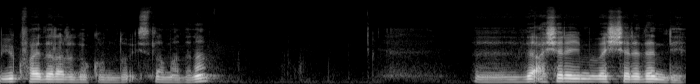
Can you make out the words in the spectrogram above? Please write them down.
Büyük faydaları dokundu İslam adına. Ve aşere-i mübeşşeredendi.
